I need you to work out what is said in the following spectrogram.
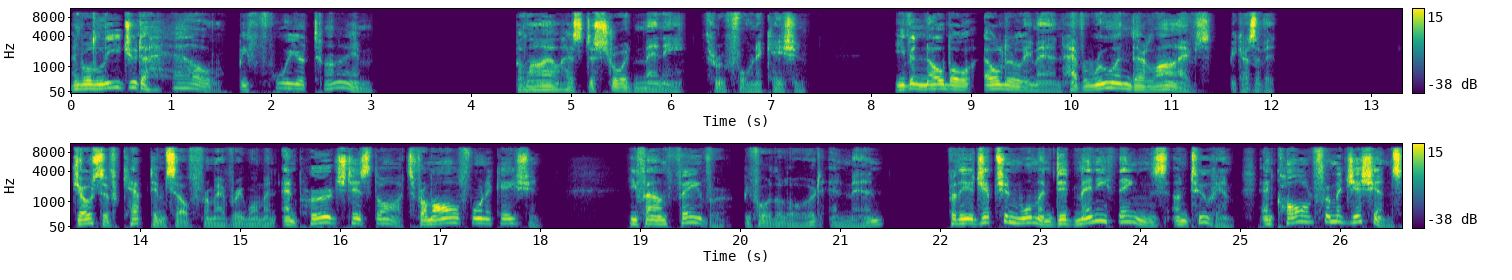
and will lead you to hell before your time. Belial has destroyed many through fornication. Even noble elderly men have ruined their lives because of it. Joseph kept himself from every woman and purged his thoughts from all fornication. He found favor before the Lord and men. For the Egyptian woman did many things unto him, and called for magicians,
